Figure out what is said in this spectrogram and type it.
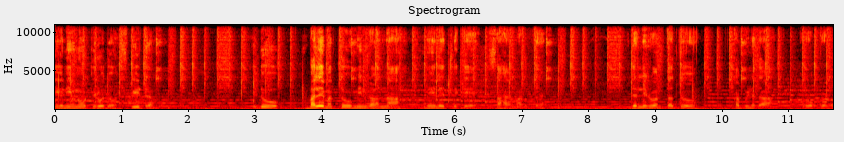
ಈಗ ನೀವು ನೋಡ್ತಿರೋದು ಸ್ಪೀಡ್ ಡ್ರಮ್ ಇದು ಬಲೆ ಮತ್ತು ಮೀನುಗಳನ್ನು ಮೇಲೆ ಎತ್ತಲಿಕ್ಕೆ ಸಹಾಯ ಮಾಡುತ್ತೆ. ಇದರಲ್ಲಿರುವಂಥದ್ದು ಕಬ್ಬಿಣದ ರೋಪ್ಗಳು.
